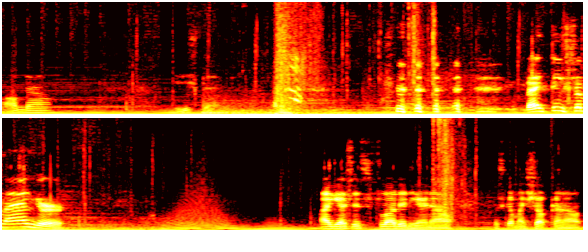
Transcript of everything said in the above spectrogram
Calm down. He's dead. Venting some anger. I guess it's flooded here now. Let's get my shotgun out.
